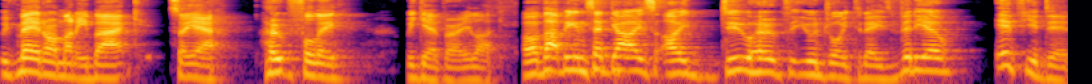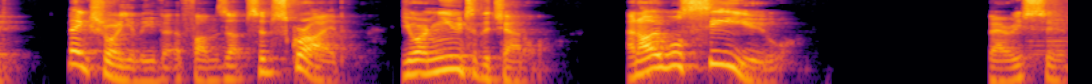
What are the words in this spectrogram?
we've made our money back. So yeah, hopefully we get very lucky. Well, that being said, guys, I do hope that you enjoyed today's video. If you did, make sure you leave it a thumbs up, subscribe if you are new to the channel, and I will see you very soon.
